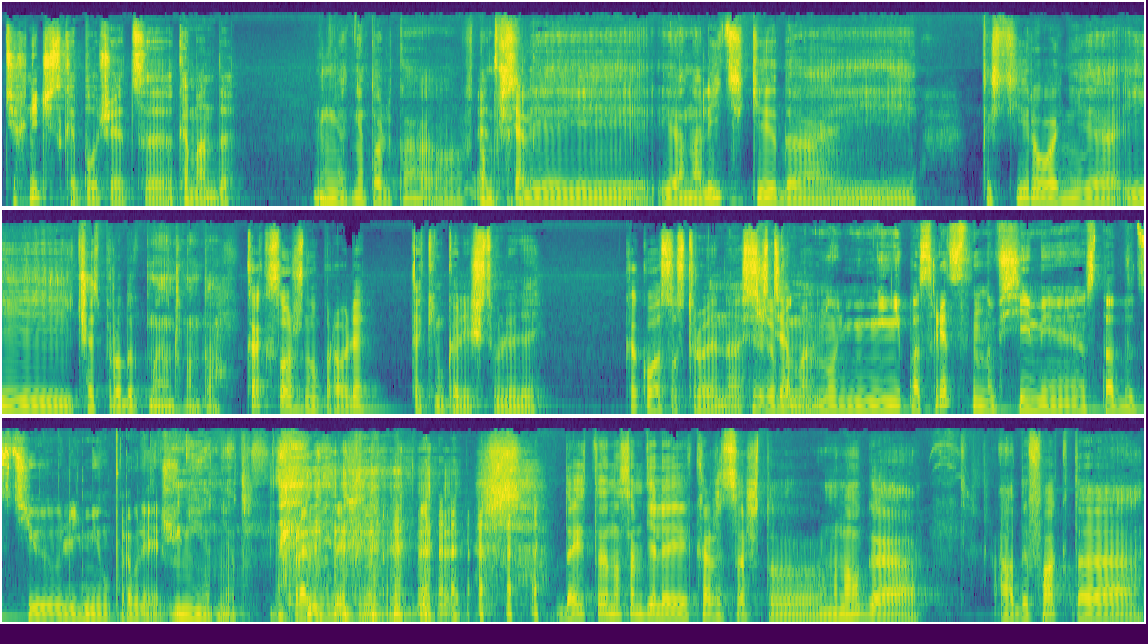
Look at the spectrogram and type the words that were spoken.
техническая, получается, команда? Нет, не только. В том это числе и, и аналитики, да, и тестирование, и часть продукт-менеджмента. Как сложно управлять таким количеством людей? Как у вас устроена Ты система? Же, ну, не непосредственно всеми 120 людьми управляешь? Нет, нет. Правильно я понимаю? Да это на самом деле кажется, что много, а де-факто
